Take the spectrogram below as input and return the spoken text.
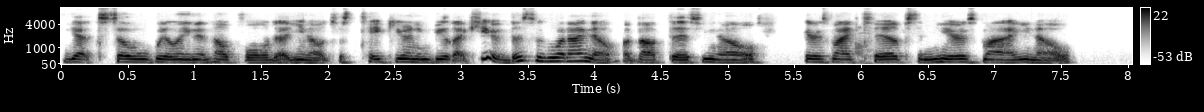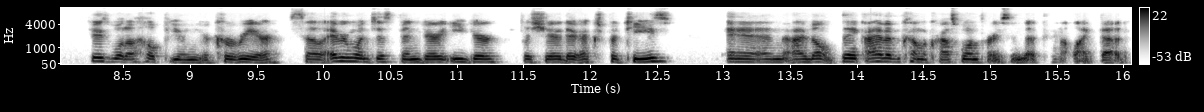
yet so willing and helpful to, you know, just take you in and be like, here, this is what I know about this. You know, here's my tips, and here's my, you know, here's what'll help you in your career. So everyone's just been very eager to share their expertise. And I don't think I haven't come across one person that's not like that.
